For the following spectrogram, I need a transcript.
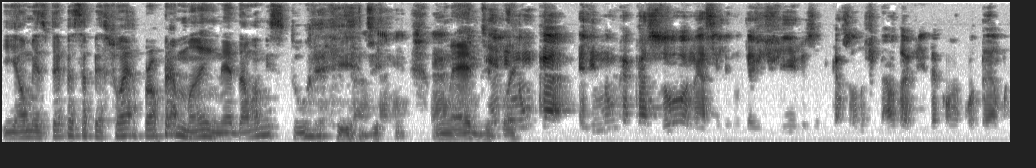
e ao mesmo tempo essa pessoa é a própria mãe, né? Dá uma mistura aí de um é. médico. Ele, nunca, ele nunca casou, né? Assim, ele não teve filhos, ele casou no final da vida com a Kodama.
